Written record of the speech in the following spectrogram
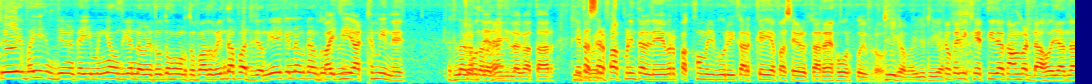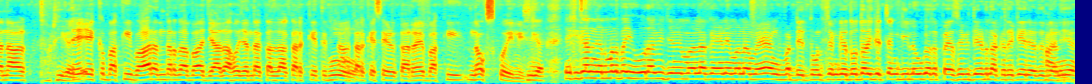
ਤੇ ਬਾਈ ਜਿਵੇਂ ਕਈ ਮਈਆਂ ਹੁੰਦੀਆਂ ਨਵੇਂ ਦੁੱਧ ਹੋਣ ਤੋਂ ਬਾਅਦ ਵਹਿੰਦਾ ਭੱਜ ਜਾਂਦੀਆਂ ਇਹ ਕਿੰਨਾ ਕੁ ਟਾਈਮ ਦੁੱਧ ਬਾਈ ਜੀ 8 ਮਹੀਨੇ ਲਗਾਤਾਰ ਰਹੇ ਜੀ ਲਗਾਤਾਰ। ਇਹ ਤਾਂ ਸਿਰਫ ਆਪਣੀ ਤਾਂ ਲੇਬਰ ਪੱਖੋਂ ਮਜਬੂਰੀ ਕਰਕੇ ਹੀ ਆਪਾਂ ਸੇਲ ਕਰ ਰਹੇ ਹਾਂ ਹੋਰ ਕੋਈ ਪ੍ਰੋਬਲਮ ਠੀਕ ਆ ਬਾਈ ਜੀ ਠੀਕ ਆ। ਕਿਉਂਕਿ ਜੀ ਖੇਤੀ ਦਾ ਕੰਮ ਵੱਡਾ ਹੋ ਜਾਂਦਾ ਨਾਲ ਠੀਕ ਆ ਤੇ ਇੱਕ ਬਾਕੀ ਬਾਹਰ ਅੰਦਰ ਦਾ ਬਾਅਦ ਜ਼ਿਆਦਾ ਹੋ ਜਾਂਦਾ ਕੱਲਾ ਕਰਕੇ ਤੇ ਤਾਂ ਕਰਕੇ ਸੇਲ ਕਰ ਰਹੇ ਬਾਕੀ ਨੁਕਸ ਕੋਈ ਨਹੀਂ ਠੀਕ ਆ। ਇੱਕ ਗੱਲ ਨਿਰਮਲ ਬਾਈ ਹੋਰ ਆ ਵੀ ਜਿਵੇਂ ਮੰਨ ਲਾ ਕਹੇ ਨੇ ਮੰਨ ਲਾ ਮੈਂ ਵੱਡੇ ਤੋਂ ਚੰਗੇ ਦੁੱਧ ਵਾਲੀ ਜੇ ਚੰਗੀ ਲਊਗਾ ਤਾਂ ਪੈਸੇ ਵੀ 1.5 ਲੱਖ ਦੇ ਘੇਰਿਆ ਤੇ ਜਾਣੀ ਆ।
